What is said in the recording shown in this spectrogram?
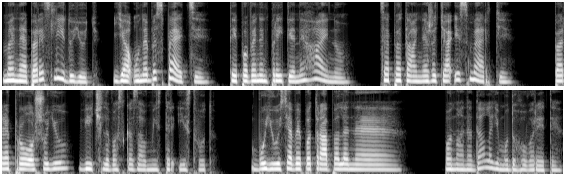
мене переслідують. Я у небезпеці. Ти повинен прийти негайно. Це питання життя і смерті. Перепрошую, вічливо сказав містер Іствуд. Боюся, ви потрапили не. Вона не дала йому договорити.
